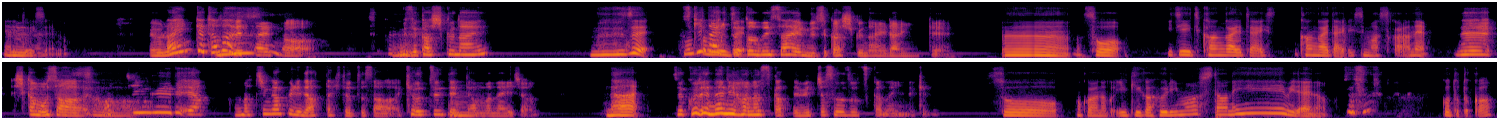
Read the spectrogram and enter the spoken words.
やりとりするの。でも LINE ってただでさえさ、うん難しくない？むずい。好きな人とでさえ難しくない ?LINE って。うん、そう。いちいち考えちゃい考えたりしますからね。ねしかもさ、マッチングでや、マッチングアプリで会った人とさ、共通点ってあんまないじゃん。ない。そこで何話すかってめっちゃ想像つかないんだけど。そう。だからなんか雪が降りましたねーみたいな こととか。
